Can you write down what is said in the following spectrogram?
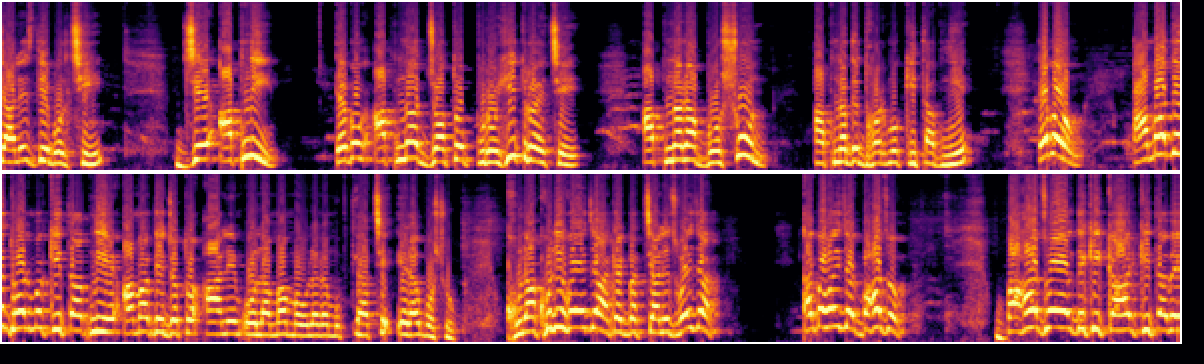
চ্যালেঞ্জ দিয়ে বলছি যে আপনি এবং আপনার যত পুরোহিত রয়েছে আপনারা বসুন আপনাদের ধর্ম কিতাব নিয়ে এবং আমাদের ধর্ম কিতাব নিয়ে আমাদের যত আলেম, ওলামা মৌলানা মুফতি আছে, এরাও বসুক। খোলাখুলি হয়ে যাক, একবার চ্যালেঞ্জ হয়ে যাক, একবার হয়ে যাক, বাহাজ হোক। বাহাজ হোক, দেখি কার কিতাবে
